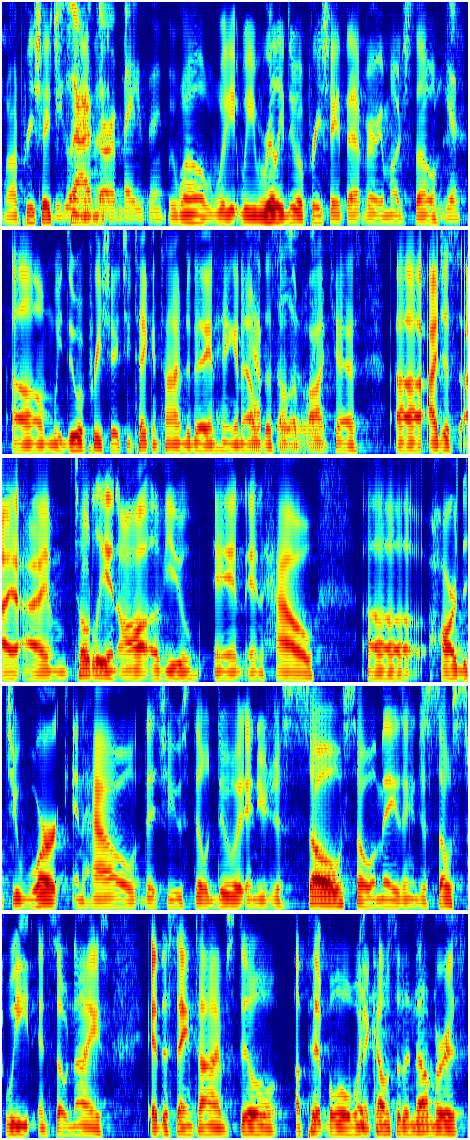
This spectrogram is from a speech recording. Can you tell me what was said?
Well, I appreciate you, You guys that. are amazing. Well, we, we really do appreciate that very much. So, Yes. um, we do appreciate you taking time today and hanging out with us on the podcast. Uh, I just I, I am totally in awe of you and and how uh, hard that you work and how that you still do it and you're just so so amazing and just so sweet and so nice. At the same time still a pit bull when it comes to the numbers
